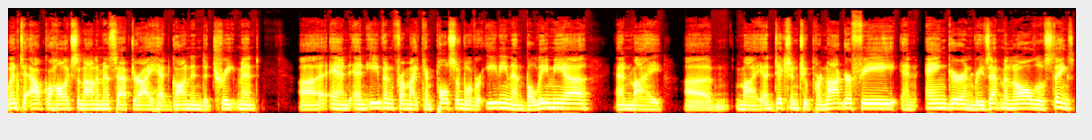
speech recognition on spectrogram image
went to Alcoholics Anonymous after I had gone into treatment. Uh, and, and even from my compulsive overeating and bulimia and my, uh, my addiction to pornography and anger and resentment and all those things,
